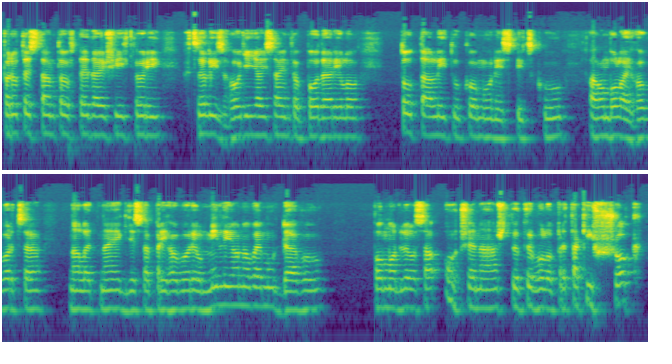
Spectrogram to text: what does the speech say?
protestantov vtedajších, ktorí chceli zhodiť, aj sa im to podarilo, totalitu komunistickú. A on bol aj hovorca na letnej, kde sa prihovoril miliónovému davu, pomodlil sa očenáš, toto bolo pre taký šok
